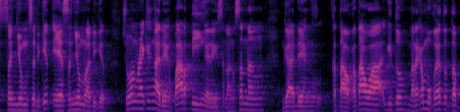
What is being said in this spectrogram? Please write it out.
senyum sedikit, eh senyum lah dikit. Cuman mereka nggak ada yang party, nggak ada yang senang-senang, nggak ada yang ketawa-ketawa gitu. Mereka mukanya tetap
